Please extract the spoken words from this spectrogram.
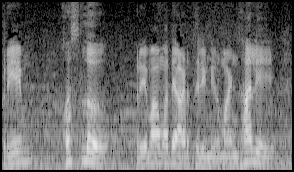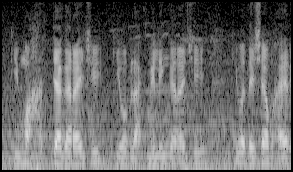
प्रेम फसलं प्रेमामध्ये अडथळे निर्माण झाले किंवा हत्या करायची किंवा ब्लॅकमेलिंग करायची किंवा देशाबाहेर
